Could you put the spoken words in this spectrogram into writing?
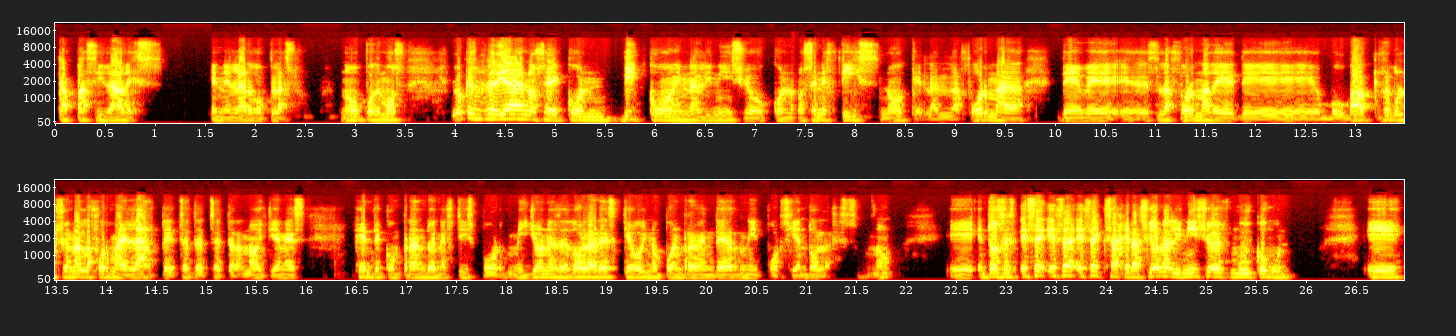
capacidades en el largo plazo, ¿no? Podemos, lo que sucedía, no sé, con Bitcoin al inicio, con los NFTs, ¿no? Que la, forma de, es la forma de, va a revolucionar la forma del arte, etcétera, etcétera, ¿no? Y tienes gente comprando NFTs por millones de dólares que hoy no pueden revender ni por 100 dólares, ¿no? Eh, entonces, esa, esa exageración al inicio es muy común. Eh,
